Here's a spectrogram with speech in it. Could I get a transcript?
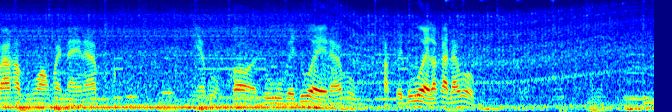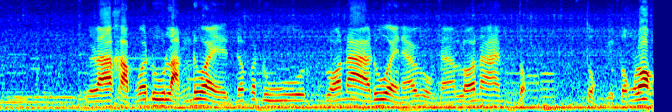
พาขับมองภายในนะครับเนี่ยผมก็ดูไปด้วยนะครับผมขับไปด้วยแล้วกันนะผมเวลาขับก็ดูหลังด้วย แล้วก็ดูล้อหน้าด้วยนะครับผมนะล้อหน้าให้มันตกตกอยู่ตรงร่อง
